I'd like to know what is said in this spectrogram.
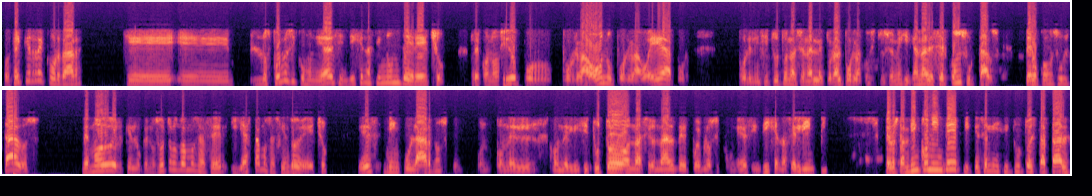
porque hay que recordar que eh, los pueblos y comunidades indígenas tienen un derecho reconocido por, por la ONU, por la OEA, por, por el Instituto Nacional Electoral, por la Constitución Mexicana, de ser consultados, pero consultados. De modo que lo que nosotros vamos a hacer, y ya estamos haciendo de hecho, es vincularnos con, con, el, con el Instituto Nacional de Pueblos y Comunidades Indígenas, el INPI, pero también con INDEPI, que es el Instituto Estatal.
